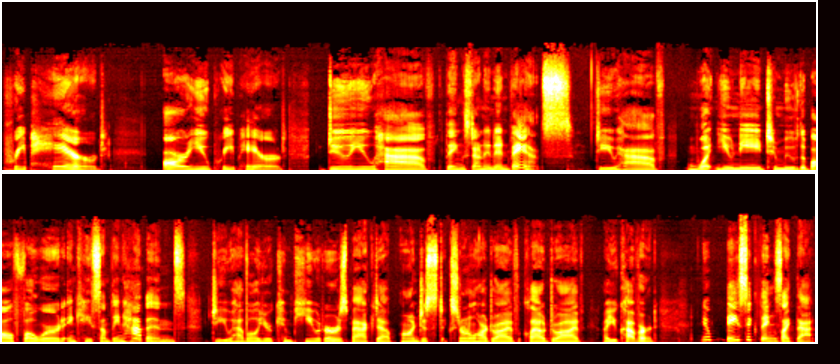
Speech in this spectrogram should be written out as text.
prepared. Are you prepared? Do you have things done in advance? Do you have what you need to move the ball forward in case something happens. Do you have all your computers backed up on just external hard drive, cloud drive? Are you covered? You know, basic things like that.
